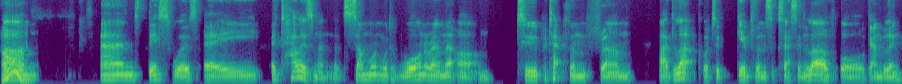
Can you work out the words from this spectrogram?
Oh. Um, and this was a, a talisman that someone would have worn around their arm to protect them from bad luck or to give them success in love or gambling.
